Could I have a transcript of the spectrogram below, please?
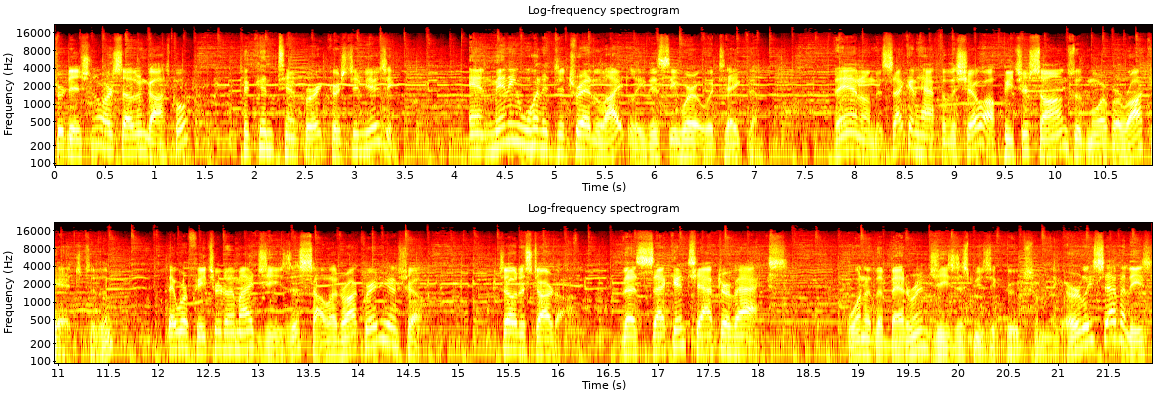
traditional or Southern gospel to contemporary Christian music. And many wanted to tread lightly to see where it would take them. Then, on the second half of the show, I'll feature songs with more of a rock edge to them that were featured on my Jesus Solid Rock radio show. So, to start off, the second chapter of Acts, one of the veteran Jesus music groups from the early 70s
